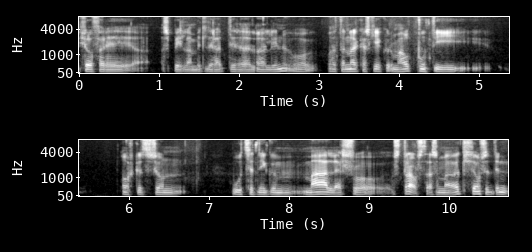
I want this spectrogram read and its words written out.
hljóðfæri að spila millirættir eða línu og, og þetta nær kannski einhverjum hátpunkt í orkestasjón útsetningum Malers og Strauss það sem að öll hljómsveitin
